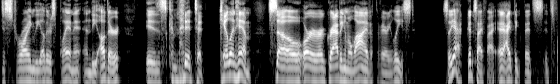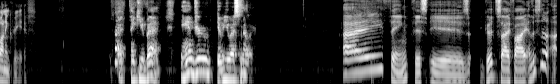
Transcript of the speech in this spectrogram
destroying the other's planet, and the other is committed to killing him. So, or, or grabbing him alive at the very least. So yeah, good sci-fi. I I think that's it's fun and creative. All right, thank you, Ben. Andrew W.S. Miller. I think this is good sci-fi, and this is a uh,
